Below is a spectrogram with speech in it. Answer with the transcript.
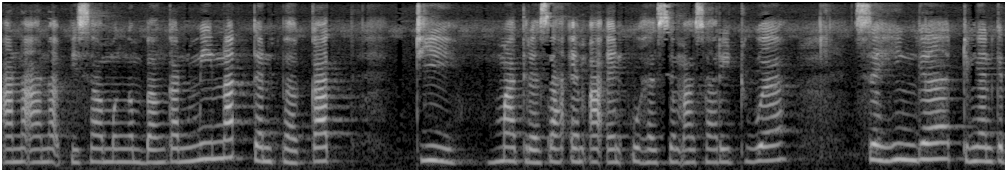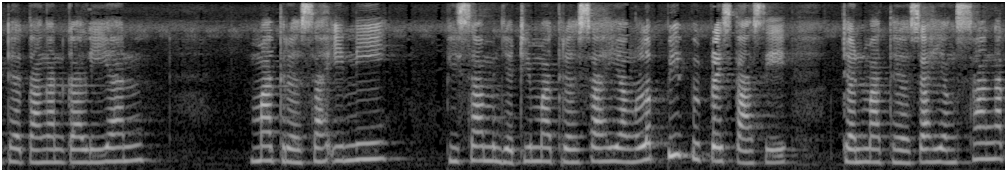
anak-anak bisa mengembangkan minat dan bakat di Madrasah MANU Hasyim Asari 2 sehingga dengan kedatangan kalian madrasah ini bisa menjadi madrasah yang lebih berprestasi dan madrasah yang sangat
